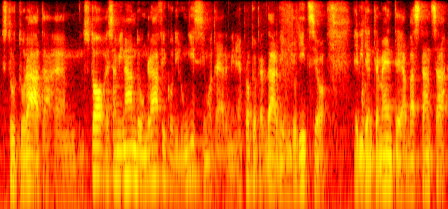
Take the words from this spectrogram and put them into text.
strutturata. Eh, sto esaminando un grafico di lunghissimo termine proprio per darvi un giudizio evidentemente abbastanza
